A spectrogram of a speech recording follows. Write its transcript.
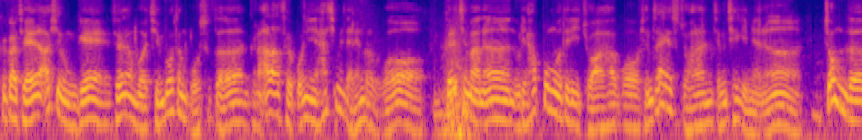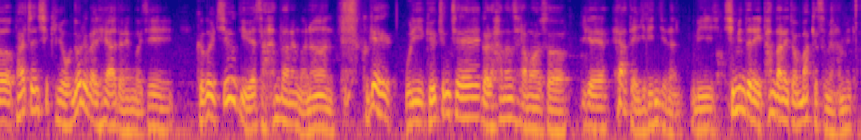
그러니까 제일 아쉬운 게 저는 뭐 진보든 보수든 그냥 알아서 본인이 하시면 되는 거고 그렇지만은 우리 학부모들이 좋아하고 현장에서 좋아하는 정책이면은 좀 더 발전시키려고 노력을 해야 되는 거지 그걸 지우기 위해서 한다는 거는 그게 우리 교육 정책을 하는 사람으로서 이게 해야 될 일인지는 우리 시민들의 판단에 좀 맡겼으면 합니다.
